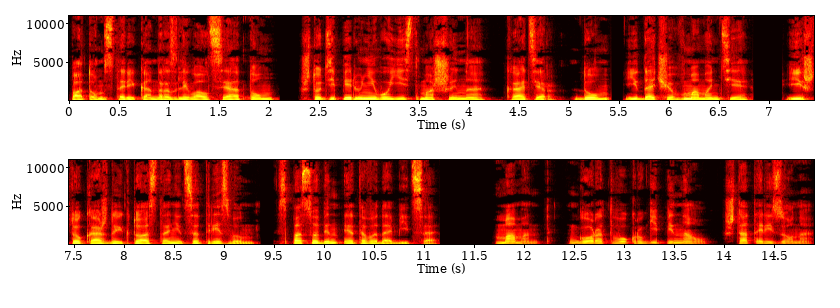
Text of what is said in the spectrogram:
Потом старикан разливался о том, что теперь у него есть машина, катер, дом и дача в Мамонте, и что каждый, кто останется трезвым, способен этого добиться. Мамонт – город в округе Пинал, штат Аризона.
